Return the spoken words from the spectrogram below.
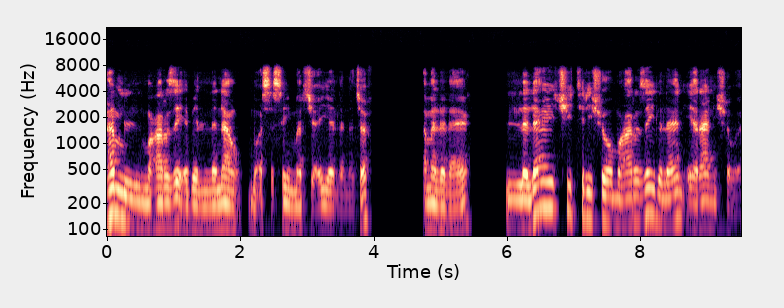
هەم معارەزەی ئەبێت لە ناو موئەسەسەی مەرجەعیە لە نەجەف، ئەمە لە لایەک، لە لایەکی تریشەوە معارەزەی لە لایەن ئێرانیشەوە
